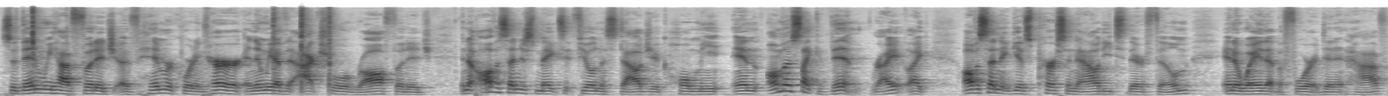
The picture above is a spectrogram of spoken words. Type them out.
So then we have footage of him recording her, and then we have the actual raw footage. And it all of a sudden just makes it feel nostalgic, homey, and almost like them, right? Like all of a sudden it gives personality to their film in a way that before it didn't have.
